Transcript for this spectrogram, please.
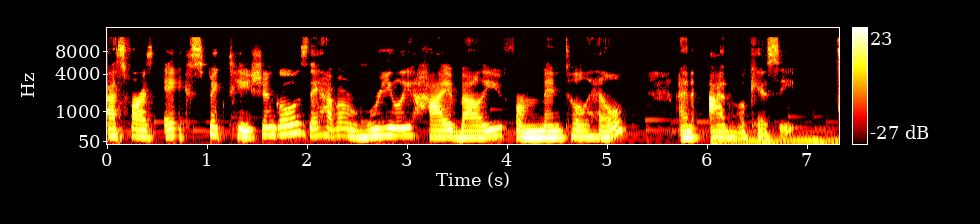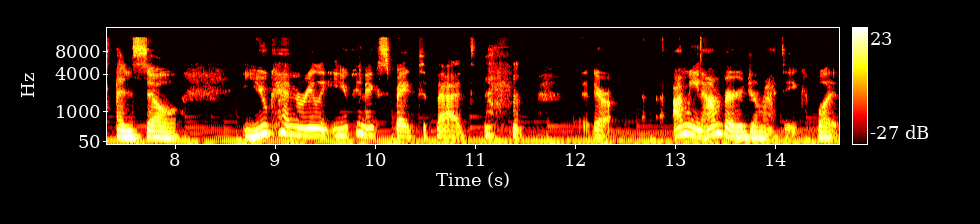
as far as expectation goes, they have a really high value for mental health and advocacy. And so, you can really you can expect that there I mean, I'm very dramatic, but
